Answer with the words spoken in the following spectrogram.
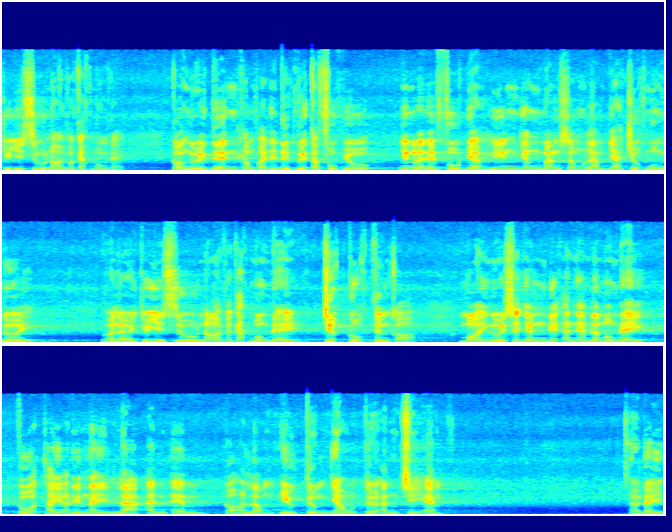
Chúa Giêsu nói với các môn đệ. Con người đến không phải để được người ta phục vụ, Nhưng là để phục và hiến dân mạng sống làm giá chuộc muôn người. Và lời Chúa Giêsu nói với các môn đệ Trước cuộc tương khó, Mọi người sẽ nhận biết anh em là môn đệ của Thầy ở điểm này Là anh em có lòng yêu thương nhau từ anh chị em. Ở đây,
